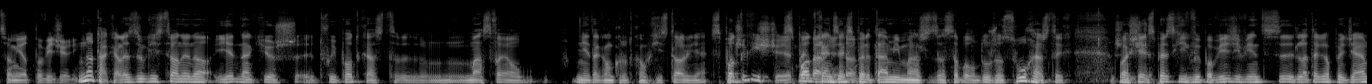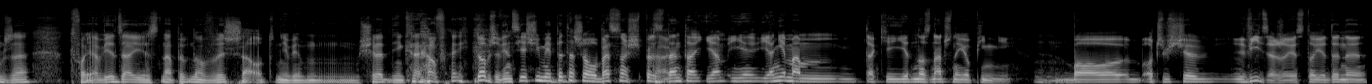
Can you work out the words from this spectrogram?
co mi odpowiedzieli. No tak, ale z drugiej strony, no jednak już twój podcast ma swoją nie taką krótką historię. Spot Oczywiście. Spotkań z ekspertami to... masz za sobą dużo, słuchasz tych Oczywiście. właśnie eksperckich wypowiedzi, więc y, dlatego powiedziałem, że twoja wiedza jest na pewno wyższa od, nie wiem, średniej krajowej. Dobrze, więc jeśli mnie pytasz o obecność prezydenta, tak. ja, ja nie mam takiej jednoznacznej opinii, mhm. bo oczywiście widzę, że jest to jedyny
